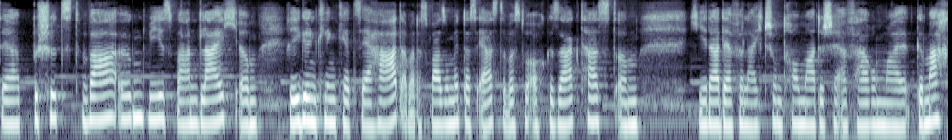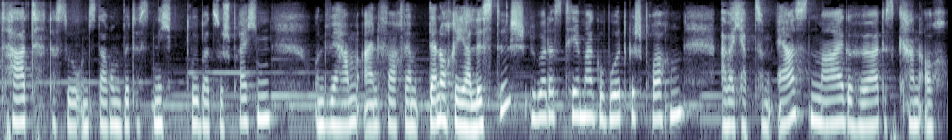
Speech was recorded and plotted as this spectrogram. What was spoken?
der beschützt war irgendwie. Es waren gleich, ähm, Regeln klingt jetzt sehr hart, aber das war somit das Erste, was du auch gesagt hast. Ähm, jeder, der vielleicht schon traumatische Erfahrungen mal gemacht hat, dass du uns darum bittest, nicht drüber zu sprechen. Und wir haben einfach, wir haben dennoch realistisch über das Thema Geburt gesprochen, aber ich habe zum ersten Mal gehört, es kann auch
